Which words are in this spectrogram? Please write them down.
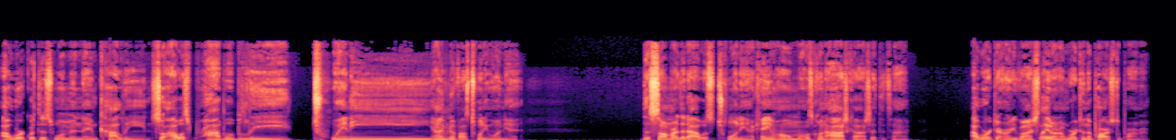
I worked with this woman named Colleen. So I was probably 20, I don't even know if I was 21 yet. The summer that I was 20, I came home. I was going to Oshkosh at the time. I worked at Ernie Von Schledorn. I worked in the parts department.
